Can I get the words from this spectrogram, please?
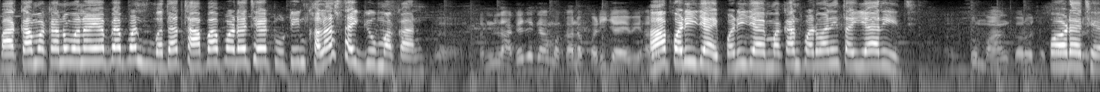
પાકા મકાનો બનાવી આપ્યા પણ બધા થાપા પડે છે તૂટીને ખલાસ થઈ ગયું મકાન. તમને લાગે છે કે આ મકાનો પડી જાય એવી હા પડી જાય પડી જાય. મકાન પડવાની તૈયારી જ. શું માંગ કરો છો પડે છે.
